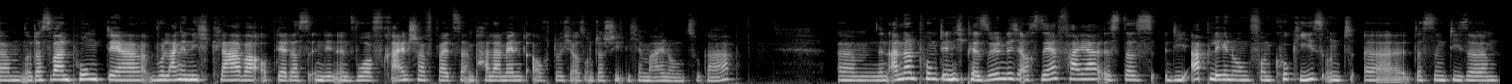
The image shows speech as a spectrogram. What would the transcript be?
Ähm, und das war ein Punkt, der, wo lange nicht klar war, ob der das in den Entwurf reinschafft, weil es da im Parlament auch durchaus unterschiedliche Meinungen zu gab. Ähm, einen anderen Punkt, den ich persönlich auch sehr feier, ist, dass die Ablehnung von Cookies und äh, das sind diese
